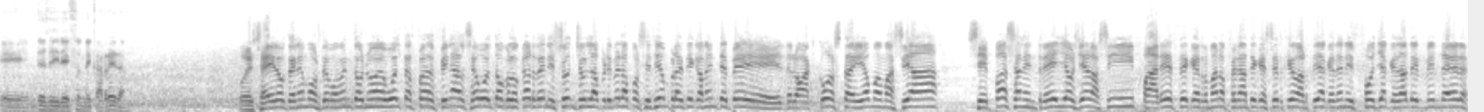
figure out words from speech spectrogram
eh, desde dirección de carrera. Pues ahí lo tenemos de momento, nueve vueltas para el final. Se ha vuelto a colocar Denis Soncho en la primera posición, prácticamente Pedro Acosta y Jaume Masia se pasan entre ellos y ahora sí parece que Hermano Fenati, que Sergio García, que Denis Foya, que David Binder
